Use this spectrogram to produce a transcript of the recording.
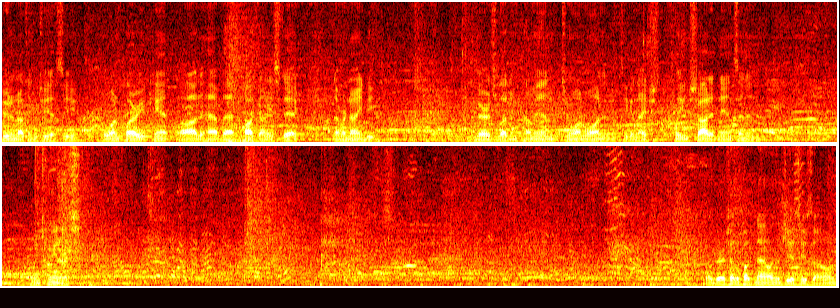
two to nothing GSE. The one player you can't allow to have that puck on his stick, number 90. The Bears let him come in two on one and take a nice clean shot at Nansen and win tweeners. Well, Bears have the puck now in the GSE zone.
